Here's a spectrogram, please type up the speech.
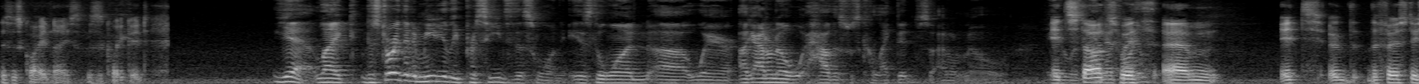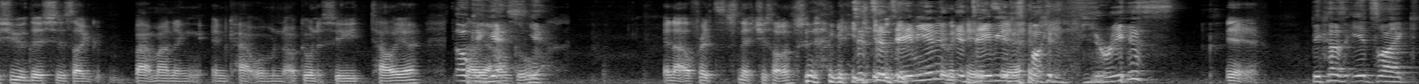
this is quite nice. This is quite good. Yeah, like the story that immediately precedes this one is the one uh, where like I don't know how this was collected, so I don't know. if It starts with um, it. uh, The first issue of this is like Batman and, and Catwoman are going to see Talia, okay, Talia yes, yeah. and Alfred snitches on him To, to Damian, to and kids, Damian yeah. is fucking furious yeah, because it's like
